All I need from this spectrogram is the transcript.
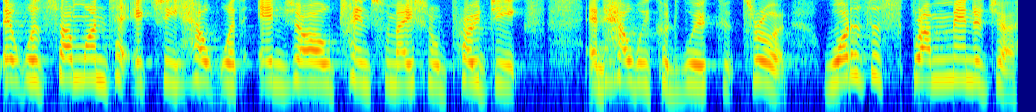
it was someone to actually help with agile transformational projects and how we could work through it. What is a scrum manager?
